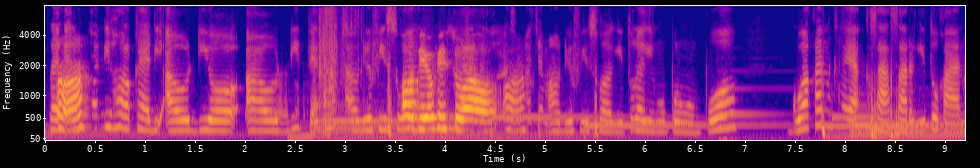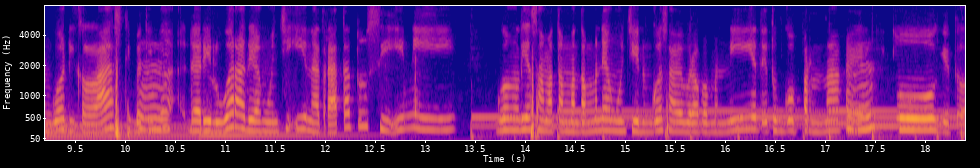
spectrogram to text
lagi Heeh. bukan di hall kayak di audio audit ya audio visual audio visual Nah, ah. semacam audio visual gitu lagi ngumpul-ngumpul gua kan kayak kesasar gitu kan gua di kelas tiba-tiba dari luar ada yang ngunciin nah ternyata tuh si ini gua ngeliat sama teman-teman yang ngunciin gue sampai berapa menit itu gue pernah kayak Mm. gitu gitu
